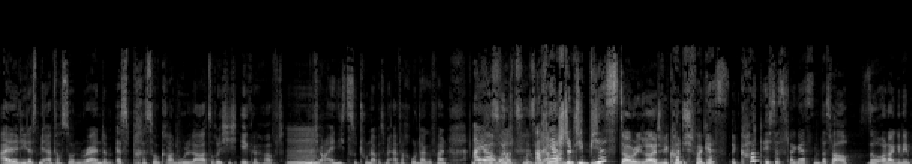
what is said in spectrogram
Aldi, dass mir einfach so ein random Espresso-Granulat, so richtig ekelhaft, womit ich auch eigentlich nichts zu tun habe, ist mir einfach runtergefallen. Ah ja, und, das ach ja, Hand? stimmt, die Bierstory, Leute, wie konnte ich vergessen, wie konnte ich das vergessen? Das war auch so unangenehm.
